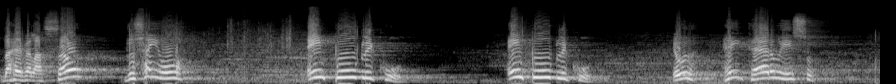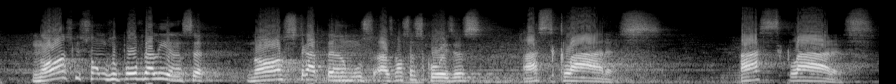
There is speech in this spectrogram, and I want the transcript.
da revelação do Senhor, em público. Em público. Eu reitero isso. Nós que somos o povo da aliança, nós tratamos as nossas coisas às claras. Às claras.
